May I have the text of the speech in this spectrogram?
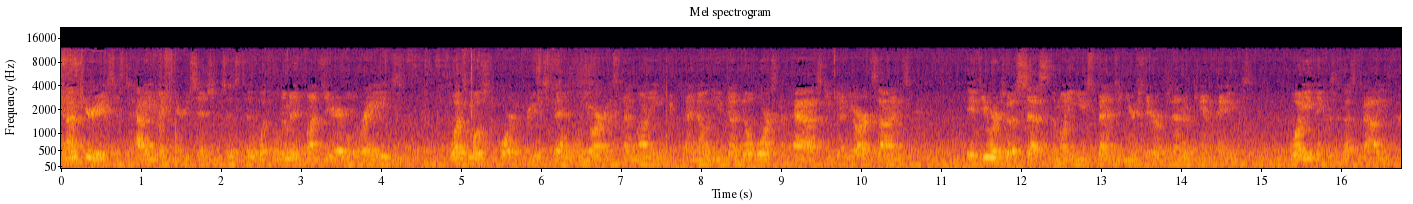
and I'm curious as to how you make your decisions as to what the limited funds you're able to raise. What's most important for you to spend when you are going to spend money? I know you've done billboards in the past, you've done yard signs. If you were to assess the money you spent in your state representative campaigns, what do you think was the best value for you?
